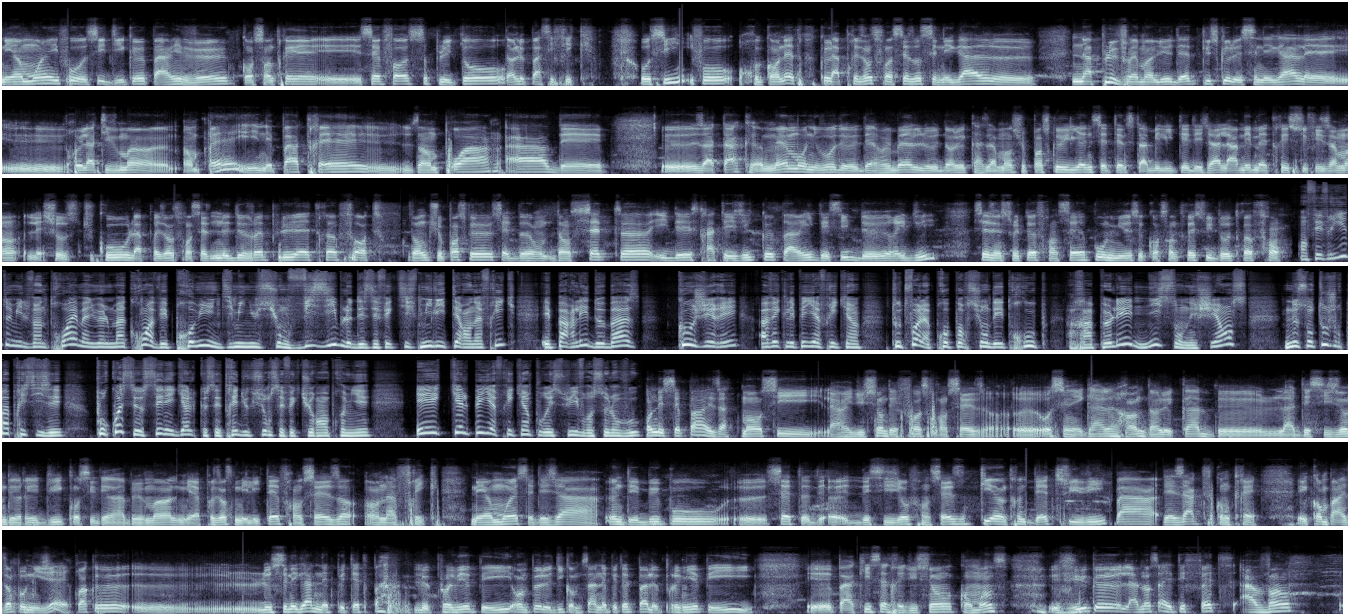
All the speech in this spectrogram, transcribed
Néanmoins, il faut aussi dire que Paris veut concentrer ses forces plutôt dans le Pacifique. Aussi, il faut reconnaître que la présence française au Sénégal euh, n'a plus vraiment lieu d'être puisque le Sénégal est euh, relativement euh, en paix. Il n'est pas très en proie à des attaques, même au niveau de, des rebelles dans le Casamance. Je pense qu'il y a une certaine stabilité déjà. L'armée maîtrise suffisamment les choses. Du coup, la présence française ne devrait plus être forte. Donc, je pense que c'est dans cette idée stratégique que Paris décide de réduire ses instructeurs français pour mieux se concentrer sur d'autres fronts. En février 2023, Emmanuel Macron avait promis une diminution visible des effectifs militaires en Afrique et parlait de bases co-gérées avec les pays africains. Toutefois, la proportion des troupes rappelées ni son échéance ne sont toujours pas précisées. Pourquoi c'est au Sénégal que cette réduction s'effectuera en premier? Et quel pays africain pourrait suivre selon vous? On ne sait pas exactement si la réduction des forces françaises euh, au Sénégal rentre dans le cadre de la décision de réduire considérablement la présence militaire française en Afrique. Néanmoins, c'est déjà un début pour euh, cette euh, décision française qui est en train d'être suivie par des actes concrets. Et comme par exemple au Niger, je crois que le Sénégal n'est peut-être pas le premier pays, on peut le dire comme ça, n'est peut-être pas le premier pays euh, par qui cette réduction commence, vu que l'annonce a été faite avant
